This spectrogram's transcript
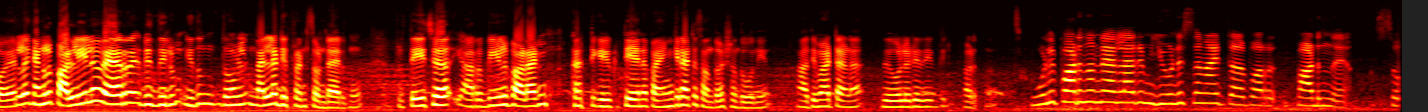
കൊയറിൽ ഞങ്ങൾ പള്ളിയിൽ വേറെ ഒരു ഇതിലും ഇതും തമ്മിൽ നല്ല ഡിഫറൻസ് ഉണ്ടായിരുന്നു. പ്രത്യേകിച്ച് അറബിയിൽ പാടാൻ കട്ടി കിട്ടിയതിന് ഭയങ്കരമായിട്ട് സന്തോഷം തോന്നി. ആദ്യമായിട്ടാണ് ഇതുപോലൊരു രീതിയിൽ പാടുന്നത്. സ്കൂളിൽ പാടുന്നുണ്ട് എല്ലാവരും യൂണിസൺ ആയിട്ട് പാടുന്നത് so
